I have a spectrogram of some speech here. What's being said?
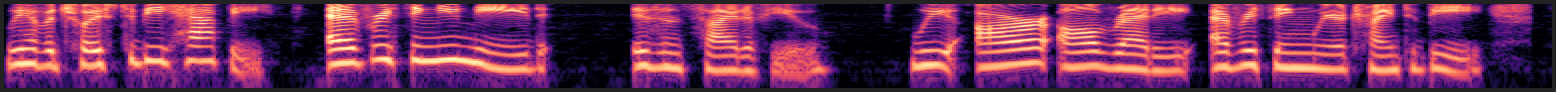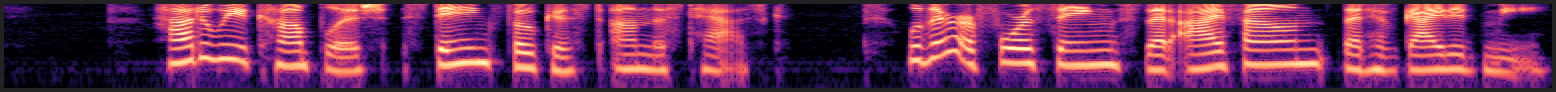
We have a choice to be happy. Everything you need is inside of you. We are already everything we are trying to be. How do we accomplish staying focused on this task? Well, there are four things that I found that have guided me.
